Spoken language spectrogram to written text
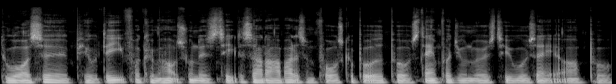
Du er også Ph.D. fra Københavns Universitet, og så har du arbejdet som forsker både på Stanford University i USA og på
